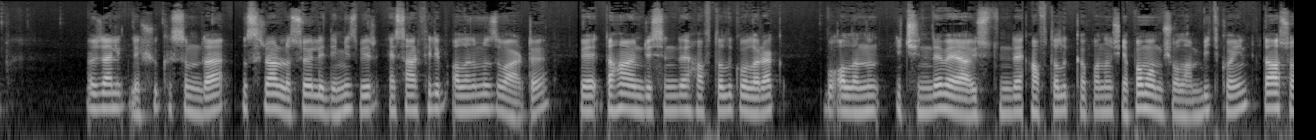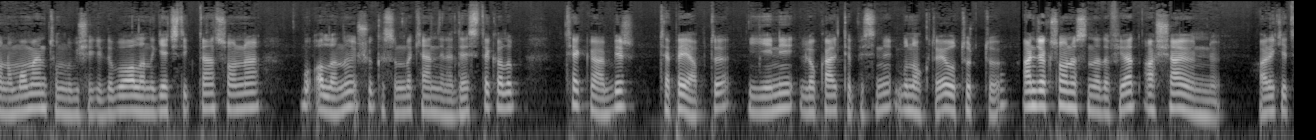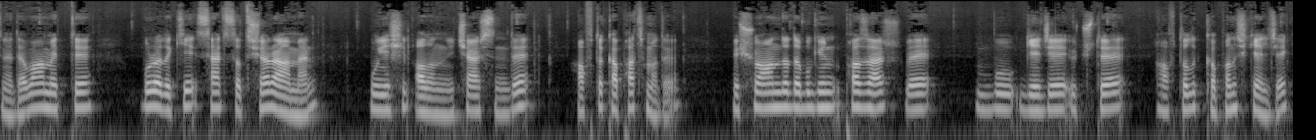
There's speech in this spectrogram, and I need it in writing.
Özellikle şu kısımda ısrarla söylediğimiz bir SR Flip alanımız vardı ve daha öncesinde haftalık olarak bu alanın içinde veya üstünde haftalık kapanış yapamamış olan Bitcoin daha sonra momentumlu bir şekilde bu alanı geçtikten sonra bu alanı şu kısımda kendine destek alıp tekrar bir tepe yaptı. Yeni lokal tepesini bu noktaya oturttu. Ancak sonrasında da fiyat aşağı yönlü hareketine devam etti. Buradaki sert satışa rağmen bu yeşil alanın içerisinde hafta kapatmadı. Ve şu anda da bugün pazar ve bu gece 3'te haftalık kapanış gelecek.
